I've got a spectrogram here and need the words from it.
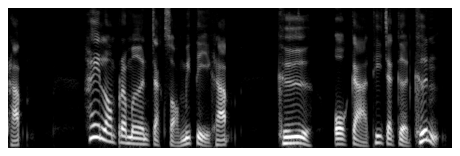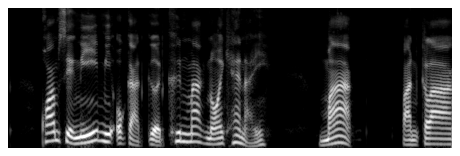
ครับ ให้ลองประเมินจาก 2 มิติครับ คือโอกาสที่จะเกิดขึ้น ความเสี่ยงนี้มีโอกาสเกิดขึ้นมากน้อยแค่ไหน มาก ปานกลาง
